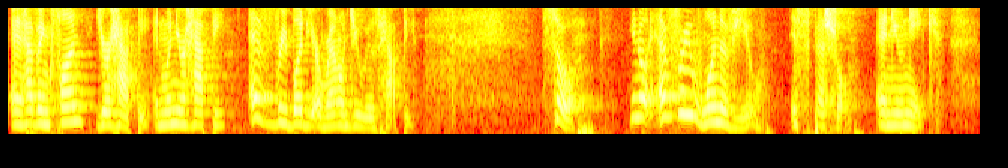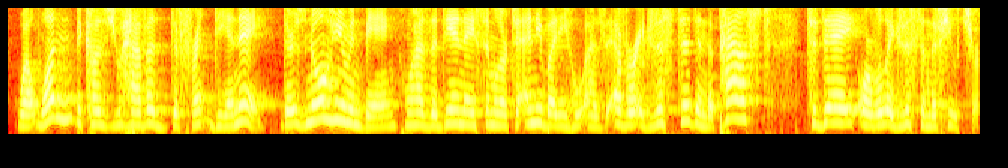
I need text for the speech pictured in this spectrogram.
and having fun, you're happy. And when you're happy, everybody around you is happy. So, you know, every one of you is special and unique. Well, one, because you have a different DNA. There's no human being who has a DNA similar to anybody who has ever existed in the past, today, or will exist in the future.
